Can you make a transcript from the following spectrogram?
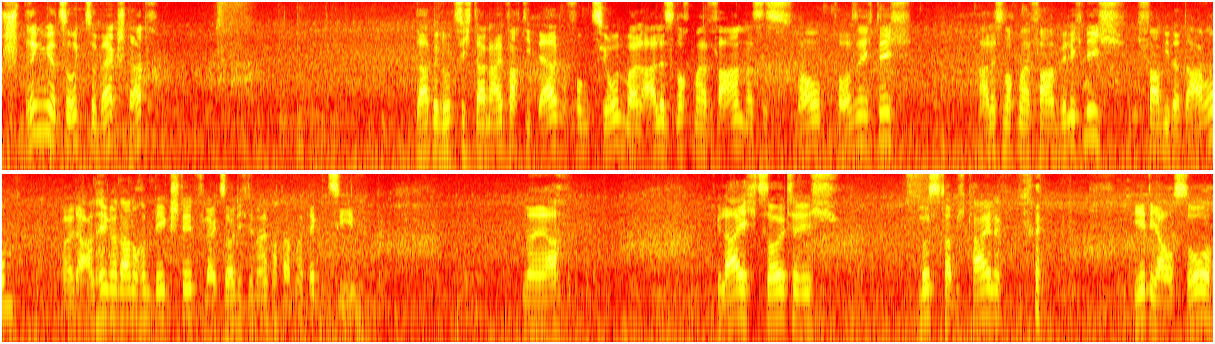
springen wir zurück zur Werkstatt. Da benutze ich dann einfach die Bergenfunktion, weil alles nochmal fahren, das ist, wow, vorsichtig. Alles nochmal fahren will ich nicht. Ich fahre wieder darum, weil der Anhänger da noch im Weg steht. Vielleicht sollte ich den einfach da mal wegziehen. Naja. Vielleicht sollte ich Lust habe ich keine. Geht ja auch so.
